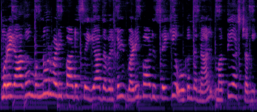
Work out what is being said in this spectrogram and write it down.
முறையாக முன்னோர் வழிபாடு செய்யாதவர்கள் வழிபாடு செய்ய உகந்த நாள் மத்தியாஷ்டமி.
